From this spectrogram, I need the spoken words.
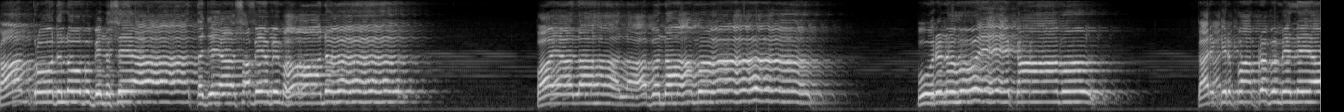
ਕਾਮ ਕ੍ਰੋਧ ਲੋਭ ਬਿਨਸਿਆ, ਤਜਿਆ ਸਭ ਅਭਿਮਾਨ। ਪਾਇਆ ਲਾਹ ਲਾਭ ਨਾਮ। ਪੂਰਨ ਹੋਏ ਕਾਮ। ਕਰ ਕਿਰਪਾ ਪ੍ਰਭ ਮਿਲਿਆ।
